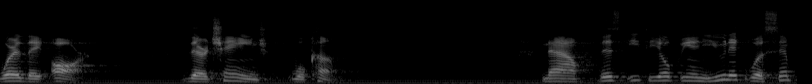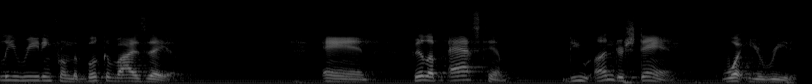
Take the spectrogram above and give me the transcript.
where they are, their change will come. Now, this Ethiopian eunuch was simply reading from the book of Isaiah. And Philip asked him, Do you understand what you're reading?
